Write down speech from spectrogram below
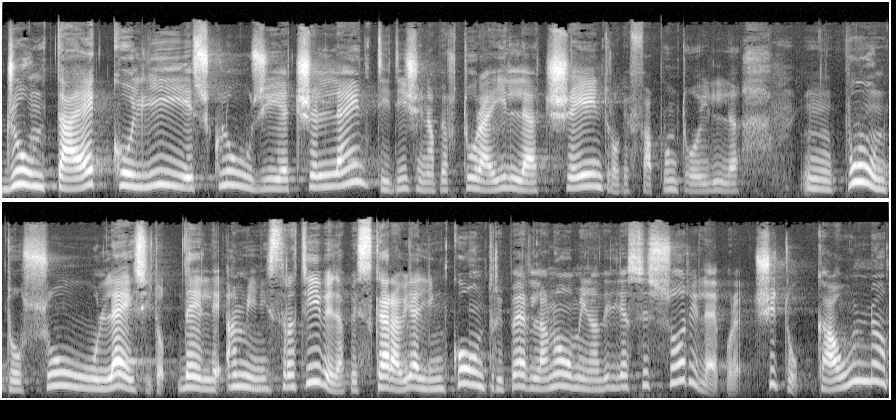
Giunta, ecco gli esclusi eccellenti, dice in apertura il centro che fa appunto il punto sull'esito delle amministrative da Pescara via gli incontri per la nomina degli assessori, l'Epore ci tocca un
